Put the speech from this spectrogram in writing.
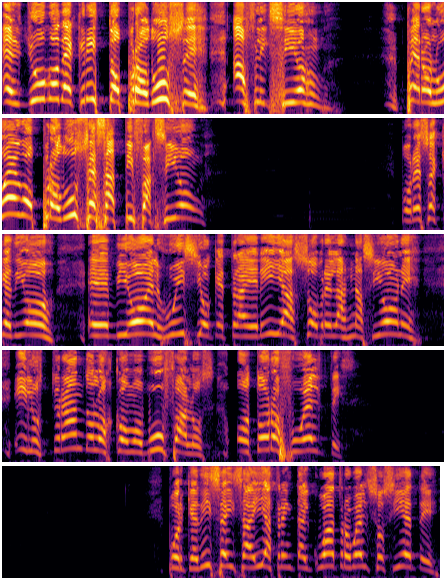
el yugo de Cristo produce aflicción, pero luego produce satisfacción. Por eso es que Dios eh, vio el juicio que traería sobre las naciones, ilustrándolos como búfalos o toros fuertes. Porque dice Isaías 34, verso 7,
